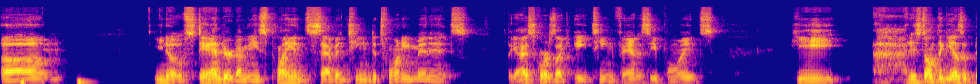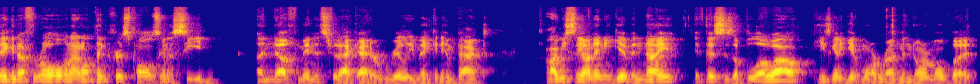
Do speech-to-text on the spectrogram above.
Um, you know, standard. I mean, he's playing 17 to 20 minutes. The guy scores like 18 fantasy points. He I just don't think he has a big enough role, and I don't think Chris Paul is going to see enough minutes for that guy to really make an impact. Obviously, on any given night, if this is a blowout, he's going to get more run than normal. But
